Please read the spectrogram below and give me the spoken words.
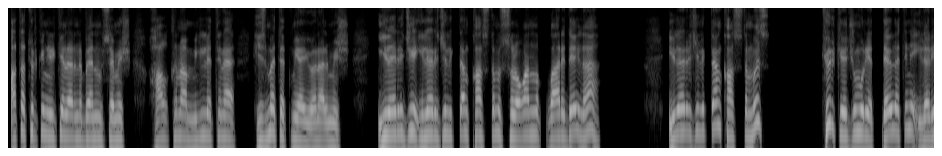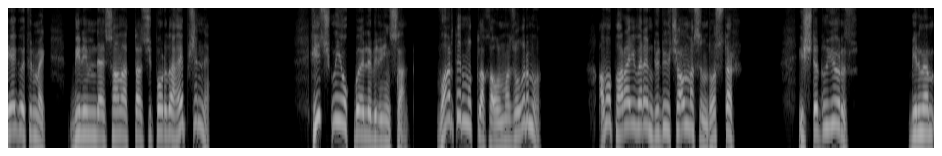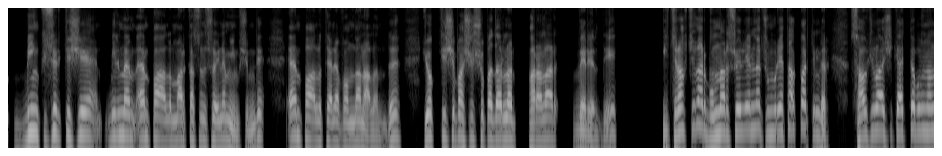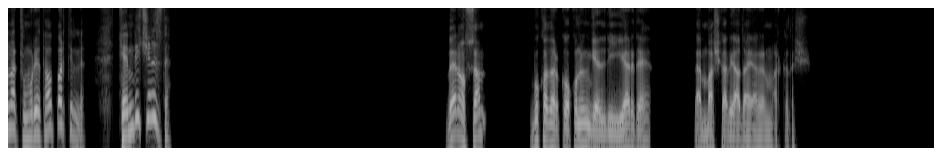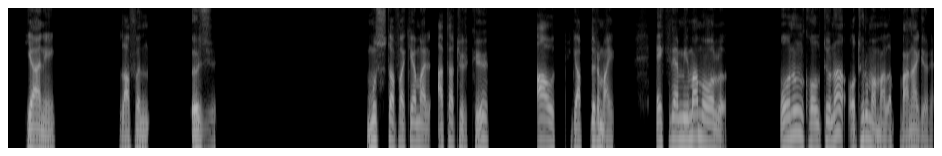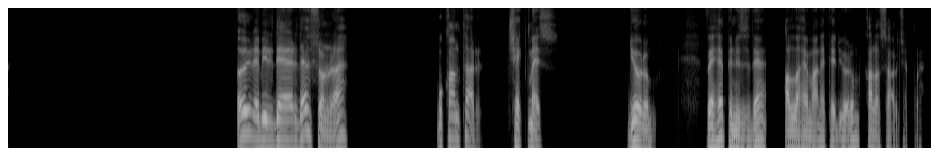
Atatürk'ün ilkelerini benimsemiş, halkına, milletine hizmet etmeye yönelmiş, ilerici, ilericilikten kastımız sloganlıkları değil ha. İlericilikten kastımız Türkiye Cumhuriyet Devleti'ni ileriye götürmek. Bilimde, sanatta, sporda hepsinde. Hiç mi yok böyle bir insan? Vardır mutlaka olmaz olur mu? Ama parayı veren düdüğü çalmasın dostlar. İşte duyuyoruz. Bilmem bin küsür kişiye bilmem en pahalı markasını söylemeyeyim şimdi. En pahalı telefondan alındı. Yok kişi başı şu kadarlar paralar verildi. İtirafçılar bunları söyleyenler Cumhuriyet Halk Partililer. Savcılığa şikayette bulunanlar Cumhuriyet Halk Partililer. Kendi içinizde. Ben olsam bu kadar kokunun geldiği yerde ben başka bir aday ararım arkadaş. Yani lafın özü. Mustafa Kemal Atatürk'ü out yaptırmayın. Ekrem İmamoğlu onun koltuğuna oturmamalı bana göre. Öyle bir değerden sonra bu kantar çekmez diyorum ve hepinizi de Allah'a emanet ediyorum. Kala sağlıcakla.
